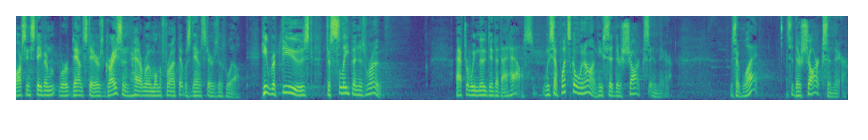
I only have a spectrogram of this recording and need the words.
Marcy and Stephen were downstairs. Grayson had a room on the front that was downstairs as well. He refused to sleep in his room after we moved into that house. We said, What's going on? He said, There's sharks in there. We said, What? He said, There's sharks in there.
